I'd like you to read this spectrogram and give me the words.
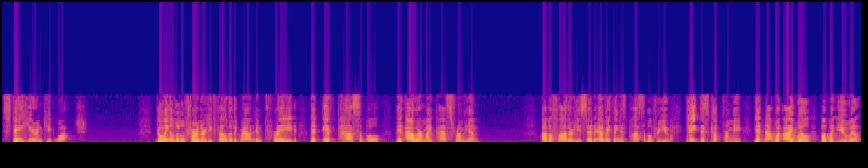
Stay here and keep watch. Going a little further, he fell to the ground and prayed that if possible, the hour might pass from him. Abba Father, he said, everything is possible for you. Take this cup from me, yet not what I will, but what you will.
